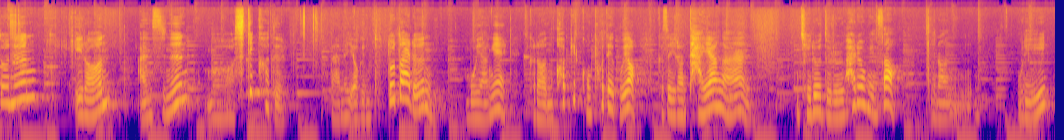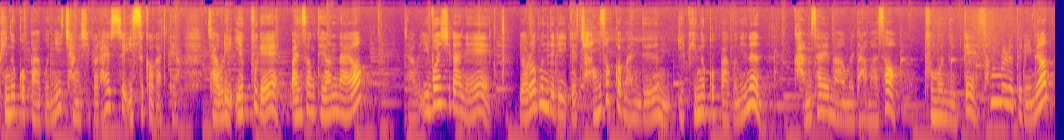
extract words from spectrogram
또는 이런 안 쓰는 뭐 스티커들, 그다음에 여기는 또- 또 다른 모양의 그런 커피콩 포대고요. 그래서 이런 다양한 재료들을 활용해서 이런 우리 비누꽃 바구니 장식을 할 수 있을 것 같아요. 자, 우리 예쁘게 완성되었나요? 자, 이번 시간에 여러분들이 이렇게 정성껏 만든 이 비누꽃 바구니는 감사의 마음을 담아서 부모님께 선물로 드리면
